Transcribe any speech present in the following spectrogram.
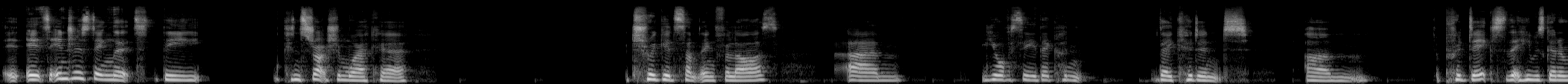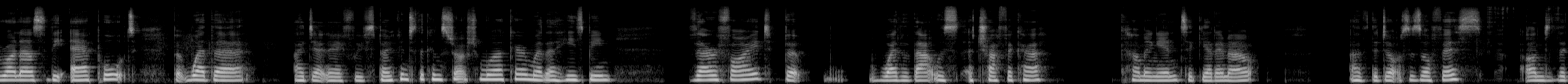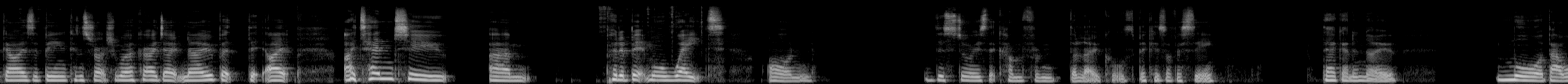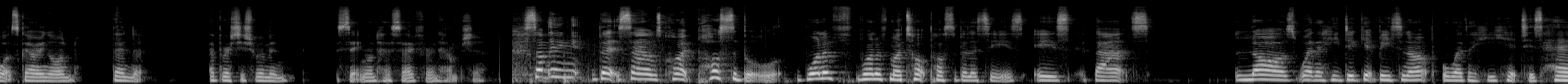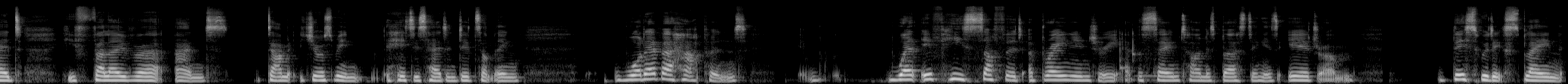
it's interesting that the construction worker triggered something for Lars. Um, you obviously they couldn't they couldn't um, predict that he was going to run out of the airport, but whether I don't know if we've spoken to the construction worker and whether he's been verified, but whether that was a trafficker coming in to get him out of the doctor's office under the guise of being a construction worker, I don't know, but the, I I tend to um, put a bit more weight on the stories that come from the locals because obviously they're going to know more about what's going on than a British woman sitting on her sofa in Hampshire. Something that sounds quite possible. One of one of my top possibilities is that Lars, whether he did get beaten up or whether he hit his head, he fell over and damaged. Do you know what I mean? Hit his head and did something. Whatever happened, when if he suffered a brain injury at the same time as bursting his eardrum, this would explain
